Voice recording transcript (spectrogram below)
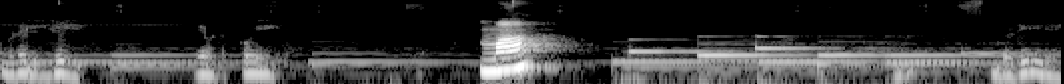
ഇവിടെ ഇല്ലേ എവിടെ പോയി? അമ്മ ഇവിടെ ഇല്ലേ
